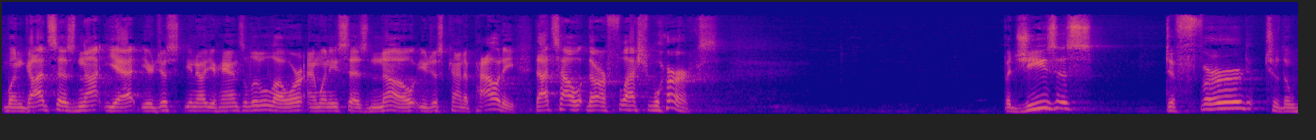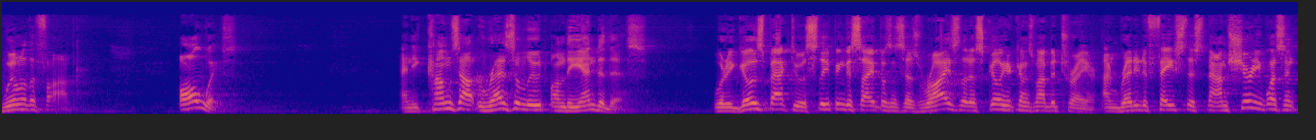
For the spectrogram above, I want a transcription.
When God says not yet, you're just, you know, your hands a little lower. And when He says no, you're just kind of pouty. That's how our flesh works. But Jesus deferred to the will of the Father. Always. And he comes out resolute on the end of this, where he goes back to his sleeping disciples and says, Rise, let us go. Here comes my betrayer. I'm ready to face this. Now, I'm sure he wasn't,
